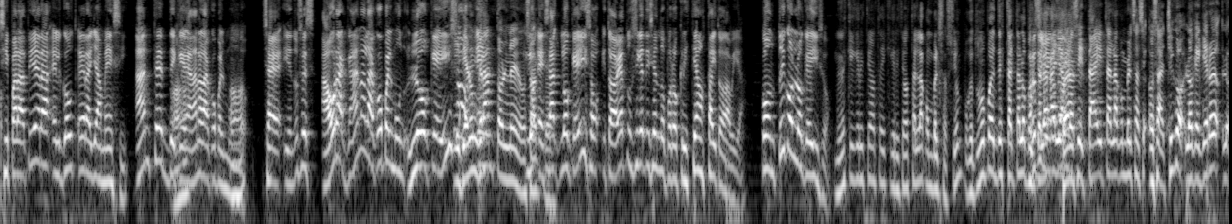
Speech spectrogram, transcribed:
si, para ti era el GOAT era ya Messi, antes de que ganara la Copa del Mundo. Ajá. O sea, y entonces ahora gana la Copa del Mundo. Lo que hizo. Y tiene un en- gran torneo, lo- exacto. exacto, lo que hizo, y todavía tú sigues diciendo, pero Cristiano está ahí todavía. Con tú y con lo que hizo. No es que Cristiano está ahí, que Cristiano está en la conversación, porque tú no puedes descartarlo Pero porque si le llega- haga ya- Pero si está ahí, está en la conversación. O sea, chicos, lo que quiero... Lo,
